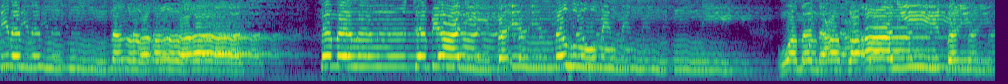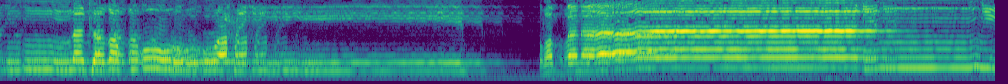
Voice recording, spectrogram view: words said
من الناس. فمن تبعني فإنه مني. ومن عصاني فإنك غفور رحيم. ربنا إني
